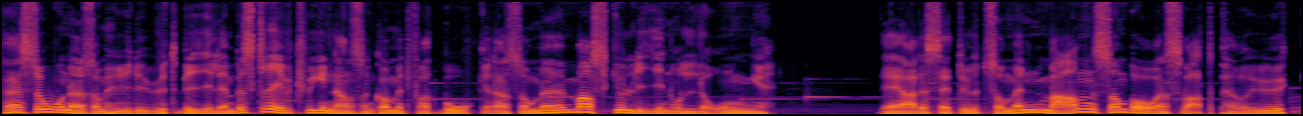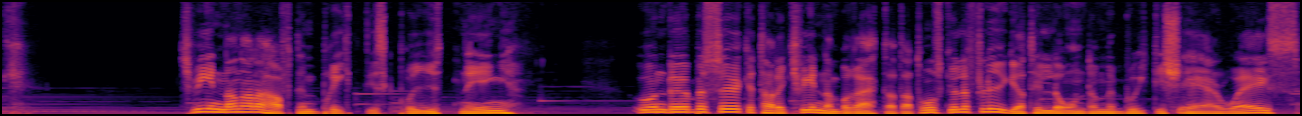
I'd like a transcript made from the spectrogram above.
Personen som hyrde ut bilen beskrev kvinnan som kommit för att boka den som maskulin och lång. Det hade sett ut som en man som bar en svart peruk. Kvinnan hade haft en brittisk brytning. Under besöket hade kvinnan berättat att hon skulle flyga till London med British Airways.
